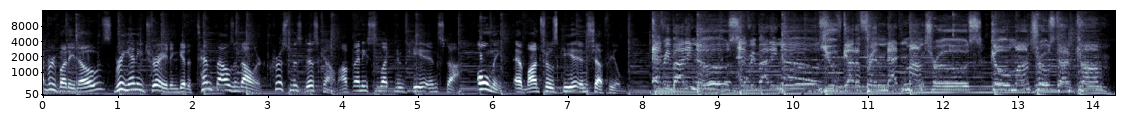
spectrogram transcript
everybody knows. Bring any trade and get a $10,000 Christmas discount off any select new Kia in stock. Only at Montrose Kia in Sheffield. Everybody knows, everybody knows. You've got a friend at Montrose. Go Montrose.com.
